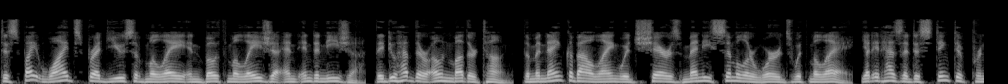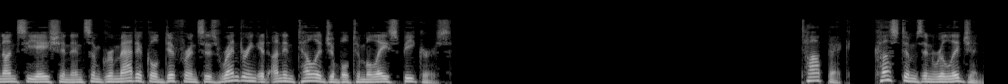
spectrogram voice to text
Despite widespread use of Malay in both Malaysia and Indonesia, they do have their own mother tongue. The Minangkabau language shares many similar words with Malay, yet it has a distinctive pronunciation and some grammatical differences rendering it unintelligible to Malay speakers. Customs and religion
